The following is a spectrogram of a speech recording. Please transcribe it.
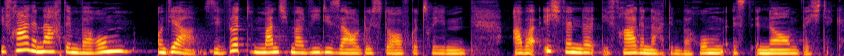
Die Frage nach dem Warum und ja, sie wird manchmal wie die Sau durchs Dorf getrieben. Aber ich finde, die Frage nach dem Warum ist enorm wichtig.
